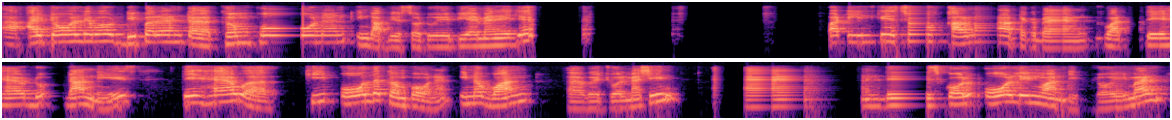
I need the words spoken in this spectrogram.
uh, I told about different uh, component in WSO2 API manager. But in case of Karnataka Bank, what they have do, done is they have uh, keep all the component in a one uh, virtual machine and, this is called all-in-one deployment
